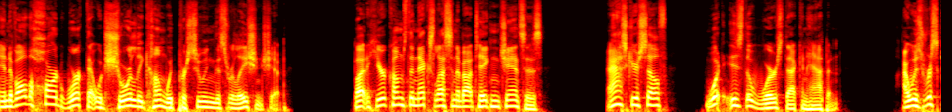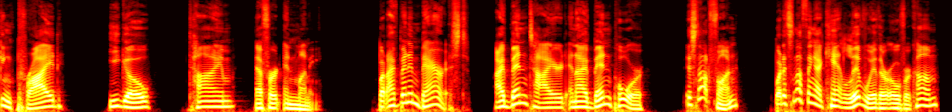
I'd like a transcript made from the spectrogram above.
and of all the hard work that would surely come with pursuing this relationship. But here comes the next lesson about taking chances. Ask yourself, what is the worst that can happen? I was risking pride, ego, time, effort, and money. But I've been embarrassed. I've been tired and I've been poor. It's not fun but it's nothing I can't live with or overcome.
